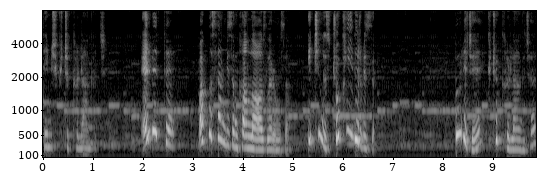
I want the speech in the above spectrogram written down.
Demiş küçük kırlangıç. Elbette. Bakma sen bizim kanlı ağızlarımıza. İçimiz çok iyidir bizim. Böylece küçük kırlangıca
